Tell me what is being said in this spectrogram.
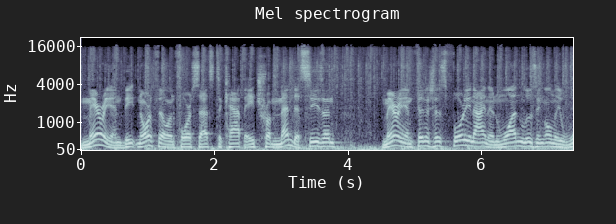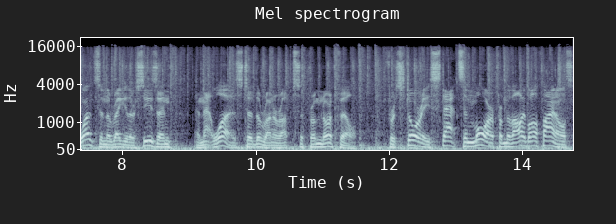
Marian beat Northville in four sets to cap a tremendous season. Marian finishes 49 and 1, losing only once in the regular season, and that was to the runner ups from Northville. For stories, stats, and more from the volleyball finals,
